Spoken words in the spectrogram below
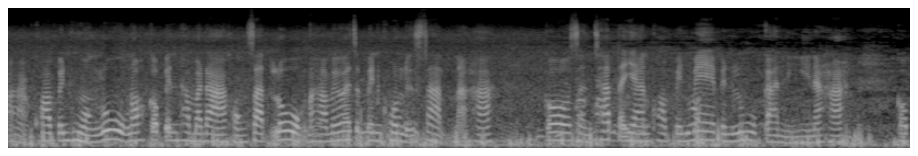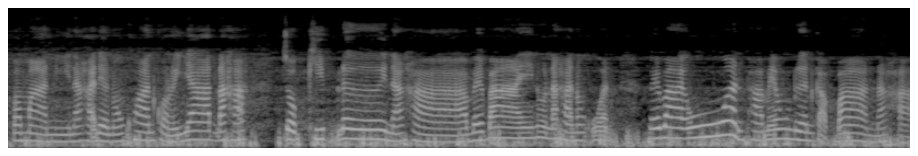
อ่าความเป็นห่วงลูกเนาะก็เป็นธรรมดาของสัตว์โลกนะคะ ไม่ว่าจะเป็นคนหรือสัตว์นะคะ ก็สัญชาตญาณความเป็นแม่เป็นลูกกันอย่างนี้นะคะ ก็ประมาณนี้นะคะ เดี๋ยวน้องควานขออนุญาตนะคะ จบคลิปเลยนะคะบ๊ายบายนู่นนะคะ น้องอ้วนบ๊ายบายอ้วนพาแม่วงเดือนกลับบ้านนะคะ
